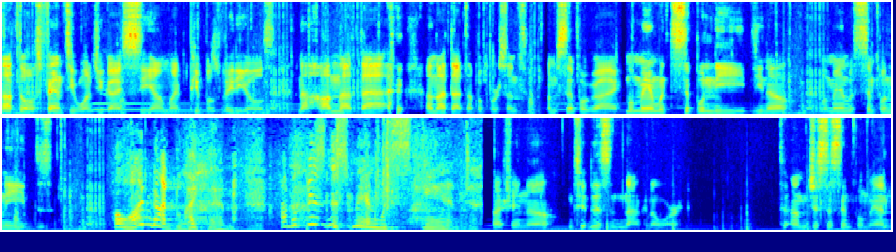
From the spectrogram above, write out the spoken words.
not those fancy ones you guys see on like people's videos. Nah, I'm not that. I'm not that type of person. I'm a simple guy. I'm a man with simple needs, you know? I'm a man with simple needs. Oh, I'm not like them. I'm a businessman with stand. Actually, no. This is not gonna work. I'm just a simple man.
